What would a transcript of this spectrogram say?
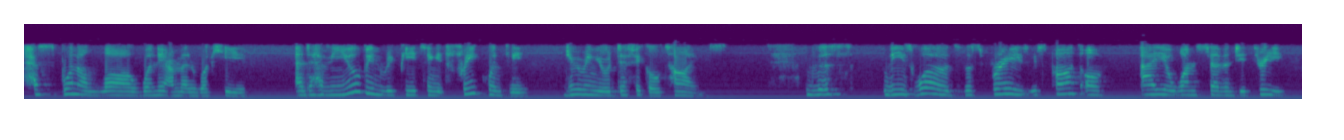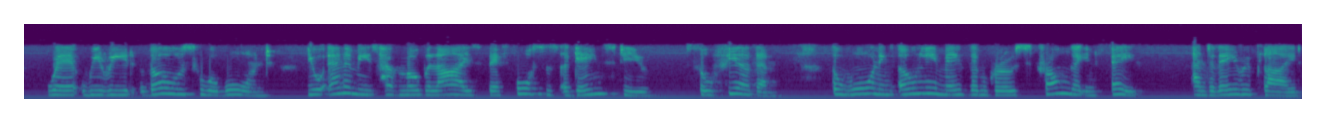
Hasbunallah wa ni'mal wakil? And have you been repeating it frequently during your difficult times. This, these words, this phrase is part of Ayah 173, where we read, Those who were warned, your enemies have mobilized their forces against you, so fear them. The warning only made them grow stronger in faith, and they replied,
